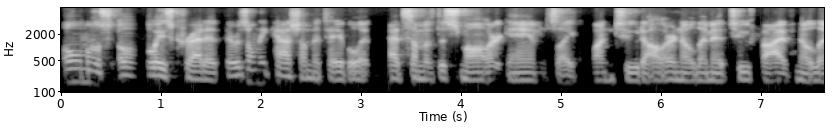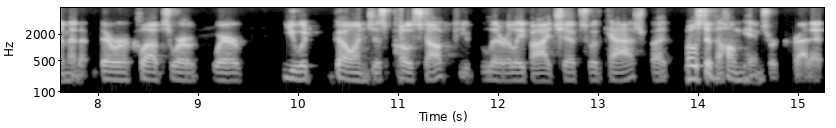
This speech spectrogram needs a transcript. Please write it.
Almost always credit. There was only cash on the table at, at some of the smaller games, like one two dollar no limit, two five no limit. There were clubs where where you would go and just post up. You literally buy chips with cash, but most of the home games were credit.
